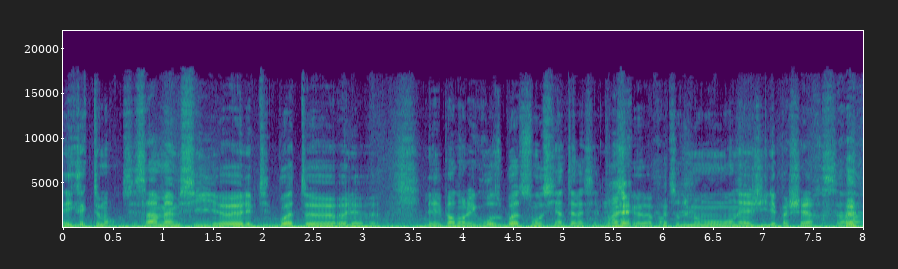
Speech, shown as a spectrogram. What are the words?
Exactement, c'est ça, même si euh, les petites boîtes, euh, les, pardon, les grosses boîtes sont aussi intéressées, parce qu'à partir du moment où on est agile et pas cher, ça...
